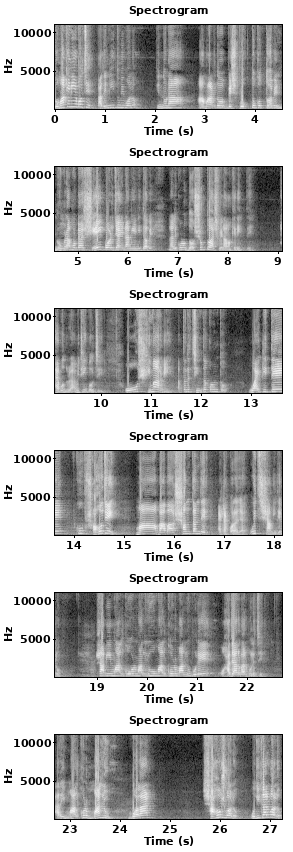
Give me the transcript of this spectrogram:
তোমাকে নিয়ে বলছে, তাদের নিয়ে তুমি বলো। কিন্তু না, আমার তো বেশ পোক্ত করতে হবে নোংরামোটা সেই পর্যায়ে নামিয়ে নিতে হবে। নাহলে কোনো দর্শক তো আসবে না আমাকে দেখতে। হ্যাঁ বন্ধুরা, আমি ঠিক বলছি। ও সীমার মেয়ে, আপনারা চিন্তা করুন তো। ওয়াইটিতে খুব সহজেই মা, বাবা, সন্তানদের অ্যাটাক করা যায় উইথ স্বামীদেরও। স্বামী মালখোর, মাল্লু মালখোর, মাল্লু বলে হাজারবার বলেছে। আর এই মালখোর, মাল্লু বলার সাহস বলো, অধিকার বলো,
